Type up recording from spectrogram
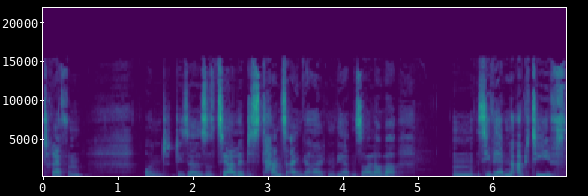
treffen und diese soziale Distanz eingehalten werden soll, aber mh, mm, sie werden aktiv.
